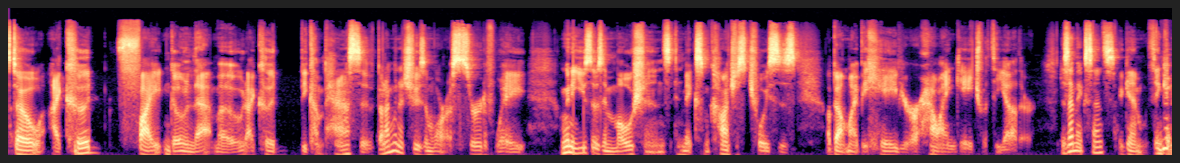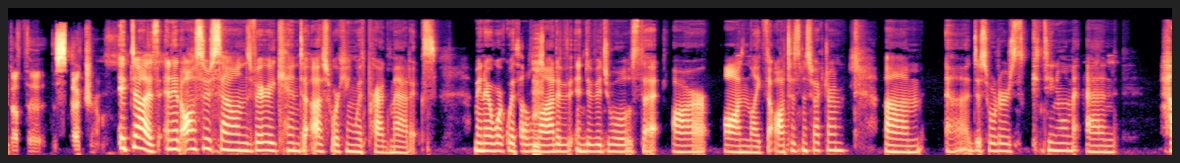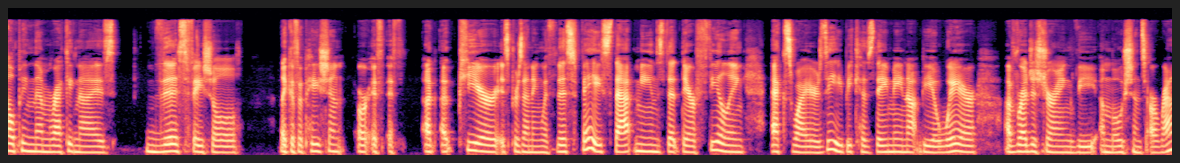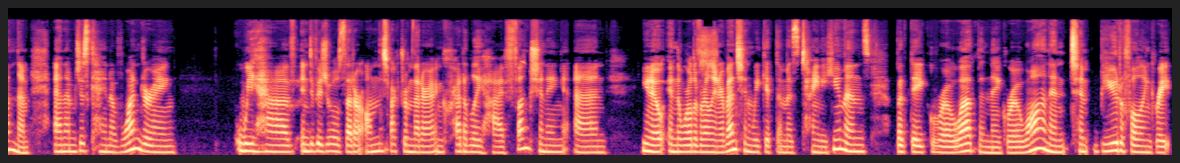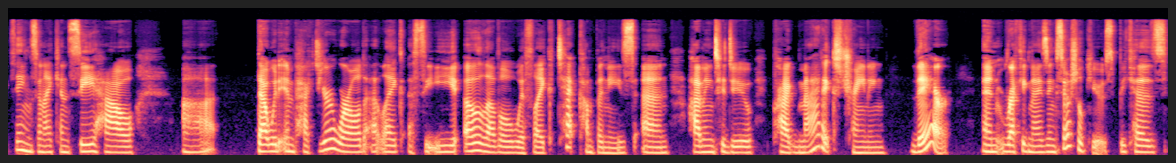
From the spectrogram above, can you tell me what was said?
So I could fight and go in that mode. I could become passive, but I'm going to choose a more assertive way. I'm going to use those emotions and make some conscious choices about my behavior or how I engage with the other. Does that make sense? Again, thinking about the, the spectrum. It does. And it also sounds very akin to us working with pragmatics. I mean, I work with a mm. lot of individuals that are on like the autism spectrum. Um, uh, disorders continuum and helping them recognize this facial like if a patient or if, if a, a, peer is presenting with this face, that means that they're feeling X, Y, or Z because they may not be aware of registering the emotions around them. And I'm just kind of wondering we have individuals that are on the spectrum that are incredibly high functioning and you know in the world of early intervention we get them as tiny humans but they grow up and they grow on into beautiful and great things and i can see how uh, that would impact your world at like a ceo level with like tech companies and having to do pragmatics training there and recognizing social cues because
